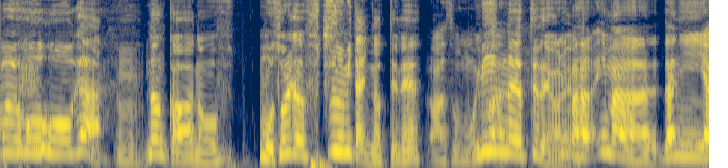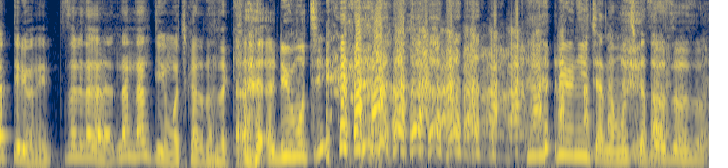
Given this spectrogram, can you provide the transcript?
ぶ方法がなんかあのふもうそれが普通みたいになってね。あそうもう今みんなやってたよあれ。今今ダニやってるよね。それだからなんなんていう持ち方なんだっけ？龍持ち？龍兄ちゃんの持ち方。そうそうそう。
